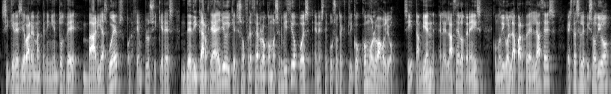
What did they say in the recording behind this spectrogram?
si quieres llevar el mantenimiento de varias webs. Por ejemplo, si quieres dedicarte a ello y quieres ofrecerlo como servicio, pues en este curso te explico cómo lo hago yo. Sí, también el enlace lo tenéis, como digo, en la parte de enlaces. Este es el episodio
